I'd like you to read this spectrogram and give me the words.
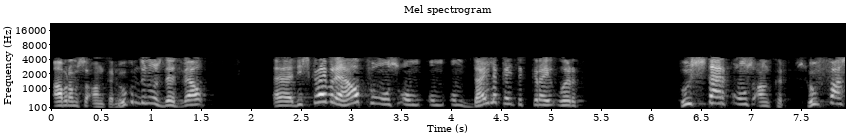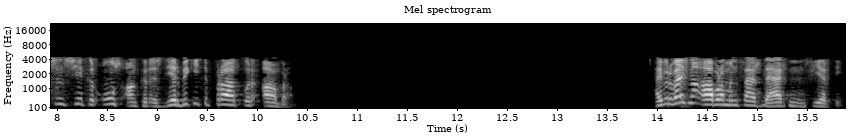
Abraham se anker. Hoekom doen ons dit? Wel, uh die skrywer help vir ons om om om duidelikheid te kry oor hoe sterk ons anker is. Hoe vas en seker ons anker is deur bietjie te praat oor Abraham. Hy verwys na Abraham in vers 13 en 14.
